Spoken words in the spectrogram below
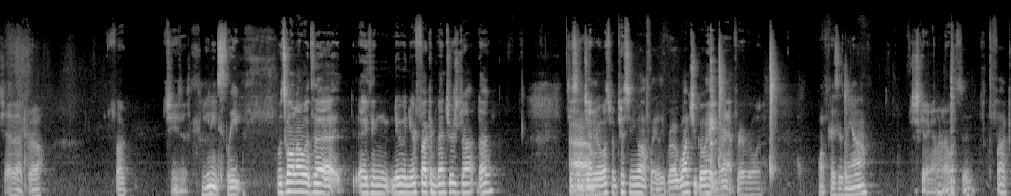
Shut up, bro. Fuck. Jesus. You need sleep. What's going on with uh, anything new in your fucking ventures, Doug? Just in Um, general, what's been pissing you off lately, bro? Why don't you go ahead and rap for everyone? What pisses me off? Just kidding. I don't know. What's the, what the fuck?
